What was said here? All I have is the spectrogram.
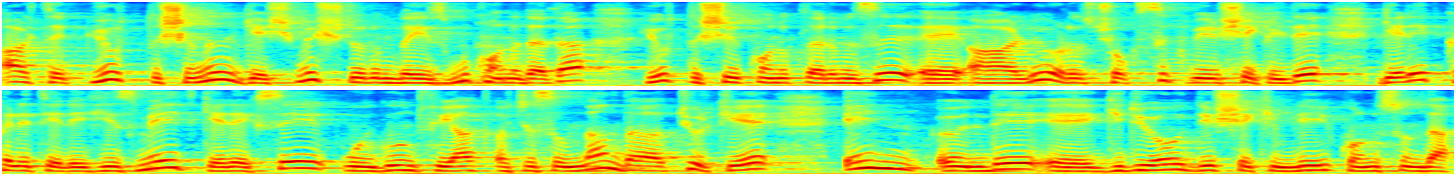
Artık yurt dışını geçmiş durumdayız. Bu konuda da yurt dışı konuklarımızı e, ağırlıyoruz çok sık bir şekilde. Gerek kaliteli hizmet gerekse uygun fiyat açısından da Türkiye en önde e, gidiyor diş hekimliği konusunda.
